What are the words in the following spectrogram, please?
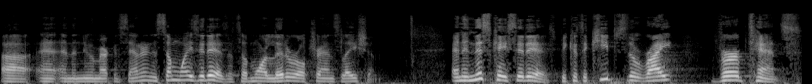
uh, and, and the New American Standard. In some ways, it is. It's a more literal translation. And in this case, it is, because it keeps the right verb tense.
